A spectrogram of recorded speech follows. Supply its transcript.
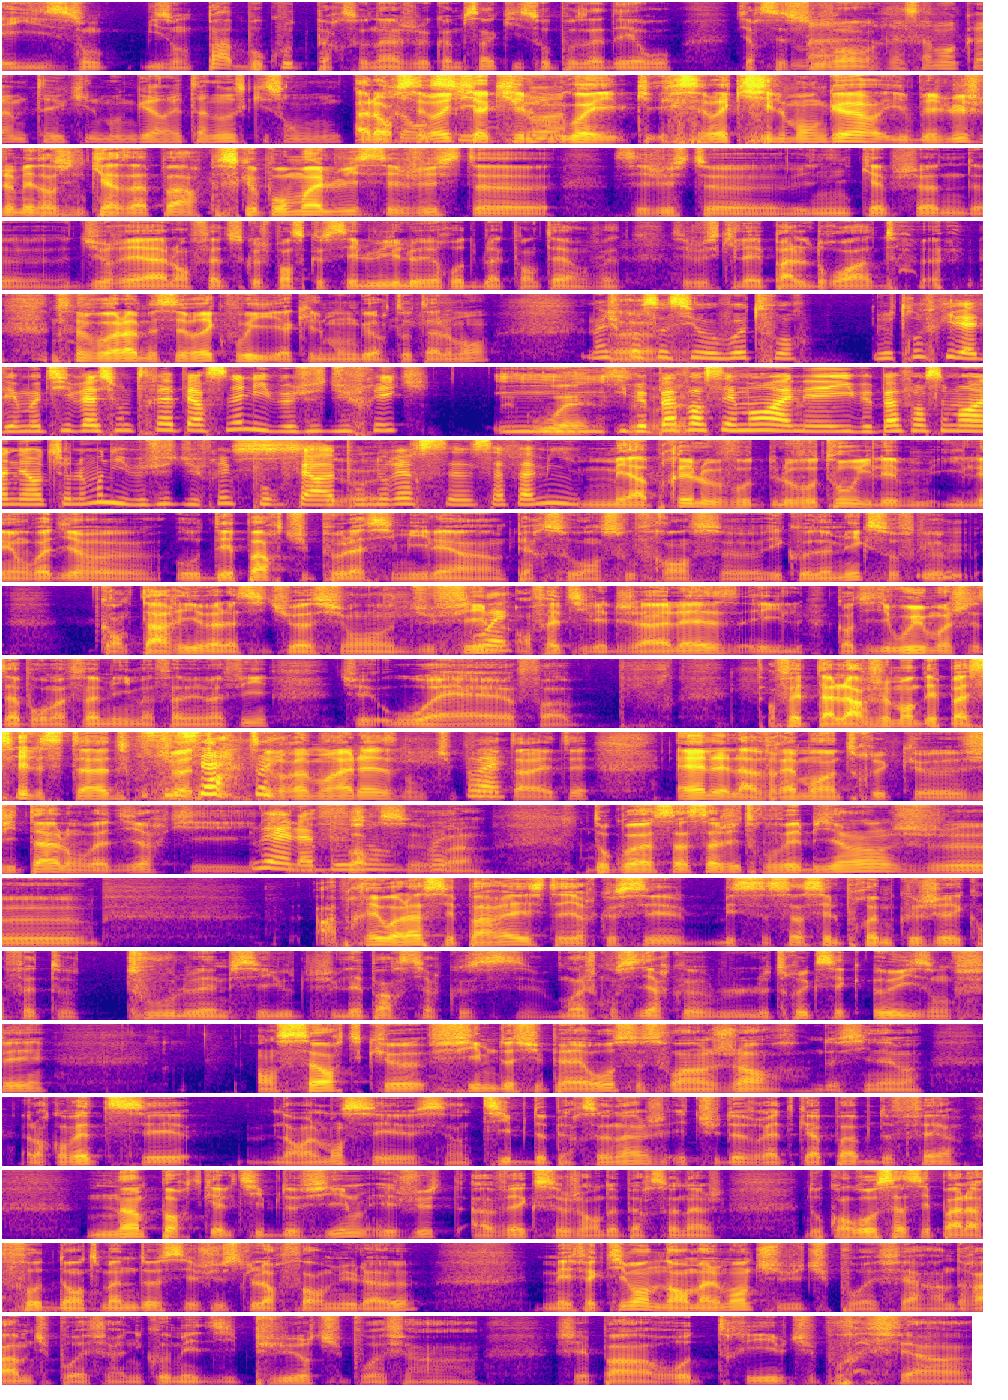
et ils ont, ils ont pas beaucoup de personnages comme ça qui s'opposent à des héros. C'est-à-dire, c'est Bah, souvent. récemment, quand même, t'as eu Killmonger et Thanos qui sont. Alors c'est vrai qu'il y a Kill... tu ouais, c'est vrai Killmonger, il- mais lui je le mets dans une case à part parce que pour moi lui c'est juste euh, c'est juste euh, une inception de- du réal en fait parce que je pense que c'est lui le héros de Black Panther en fait. C'est juste qu'il avait pas le droit de... de- voilà mais c'est vrai que oui, il y a Killmonger totalement. Moi, je pense Euh. aussi au vautour. Je trouve qu'il a des motivations très personnelles. Il veut juste du fric. Il, Ouais, il veut pas forcément ané- il veut pas forcément anéantir le monde. Il veut juste du fric pour faire pour vrai. nourrir sa, sa famille. Mais après le, le vautour, il est il est on va dire euh, au départ tu peux l'assimiler à un perso en souffrance euh, économique sauf que Mhm. quand tu arrives à la situation euh, du film, Ouais. en fait, il est déjà à l'aise et il, quand il dit oui, moi je fais ça pour ma famille, ma femme et ma fille, tu fais ouais, enfin. En fait, t'as largement dépassé le stade où tu ça, oui. vraiment à l'aise, donc tu pourrais Ouais. t'arrêter. Elle, elle a vraiment un truc euh, vital, on va dire, qui, qui elle la a besoin, force. ouais. Voilà. Donc voilà, ça, ça j'ai trouvé bien. Je... Après, voilà, c'est pareil, c'est-à-dire que c'est. Mais ça, c'est le problème que j'ai avec en fait tout le MCU depuis le départ. C'est-à-dire que moi, je considère que le truc, c'est qu'eux, ils ont fait en sorte que film de super-héros, ce soit un genre de cinéma. Alors qu'en fait, c'est. Normalement, c'est c'est un type de personnage et tu devrais être capable de faire n'importe quel type de film et juste avec ce genre de personnage. Donc en gros, ça, c'est pas la faute d'Ant-Man 2, c'est juste leur formule à eux. Mais effectivement, normalement, tu, tu pourrais faire un drame, tu pourrais faire une comédie pure, tu pourrais faire un, je sais pas, un road trip, tu pourrais faire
